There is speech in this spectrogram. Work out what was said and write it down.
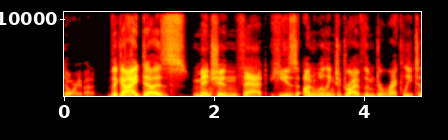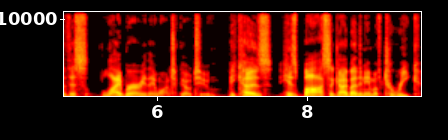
Don't worry about it. The guy does mention that he is unwilling to drive them directly to this library they want to go to because his boss, a guy by the name of Tariq,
